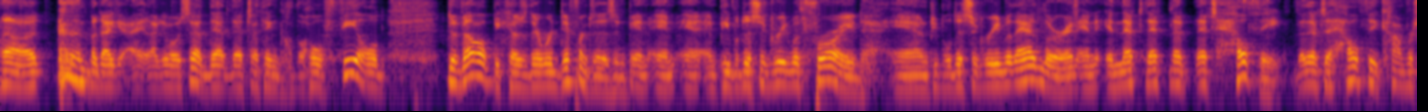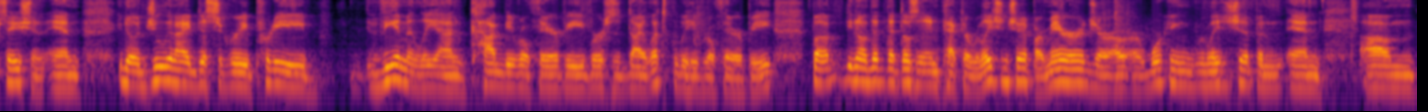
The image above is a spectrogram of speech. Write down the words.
uh, but I, I, like I've always said, that that's I think the whole field developed because there were differences and, and, and, and people disagreed with Freud and people disagreed with Adler and, and, and that, that, that, that's healthy. That's a healthy conversation. And, you know, Julie and I disagree pretty vehemently on cognitive therapy versus dialectical behavioral therapy, but you know that that doesn't impact our relationship, our marriage, our, our, our working relationship, and and um,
